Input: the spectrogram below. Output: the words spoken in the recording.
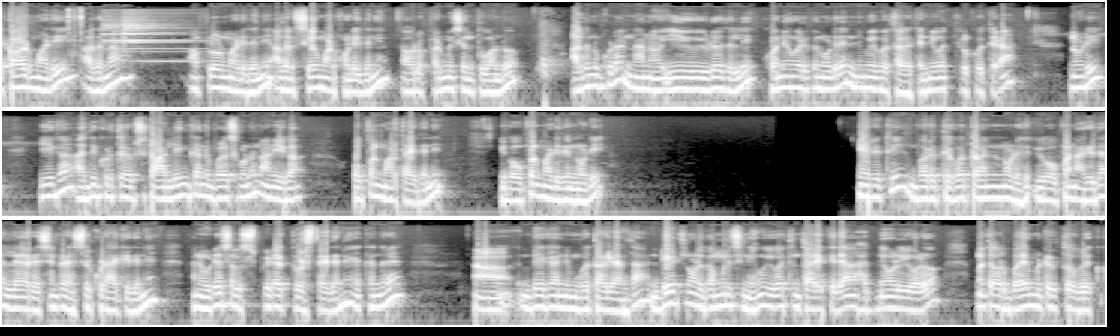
ರೆಕಾರ್ಡ್ ಮಾಡಿ ಅದನ್ನು ಅಪ್ಲೋಡ್ ಮಾಡಿದ್ದೀನಿ. ಅದನ್ನು ಸೇವ್ ಮಾಡ್ಕೊಂಡಿದ್ದೀನಿ. ಅವರ ಪರ್ಮಿಷನ್ ತೊಗೊಂಡು. ಅದನ್ನು ಕೂಡ ನಾನು ಈ ವಿಡಿಯೋದಲ್ಲಿ ಕೊನೆವರೆಗೂ ನೋಡಿದರೆ ನಿಮಗೆ ಗೊತ್ತಾಗುತ್ತೆ. ನೀವೇ ತಿಳ್ಕೊತೀರಾ? ನೋಡಿ, ಈಗ ಅಧಿಕೃತ ವೆಬ್ಸೈಟ್ ಆ ಲಿಂಕನ್ನು ಬಳಸಿಕೊಂಡು ನಾನು ಈಗ ಓಪನ್ ಮಾಡ್ತಾ ಇದ್ದೀನಿ. ಈಗ ಓಪನ್ ಮಾಡಿದ್ದೀನಿ ನೋಡಿ. ಈ ರೀತಿ ಬರುತ್ತೆ. ಗೊತ್ತಲ್ಲ, ನೋಡಿ, ಈಗ ಓಪನ್ ಆಗಿದೆ. ಅಲ್ಲೇ ರೇಷನ್ ಕಾರ್ಡ್ ಹೆಸರು ಕೂಡ ಹಾಕಿದ್ದೀನಿ. ನಾನು ವಿಡಿಯೋ ಸ್ವಲ್ಪ ಸ್ಪೀಡಾಗಿ ತೋರಿಸ್ತಾ ಇದ್ದೀನಿ. ಯಾಕಂದರೆ ಬೇಗ ನಿಮ್ಗೆ ಗೊತ್ತಾಗಲಿ ಅಂತ. ಡೇಟ್ ನೋಡಿ ಗಮನಿಸಿ ನೀವು. ಇವತ್ತಿನ ತಾರೀಕಿದೆ, ಹದಿನೇಳು, ಏಳು. ಮತ್ತು ಅವ್ರು ಬಯೋಮೆಟ್ರಿಕ್ ತೊಗೋಬೇಕು.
